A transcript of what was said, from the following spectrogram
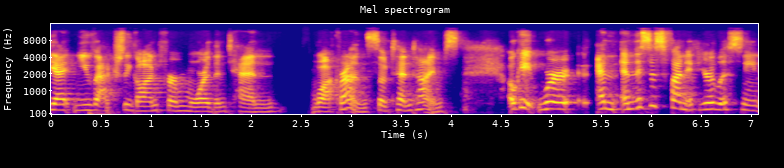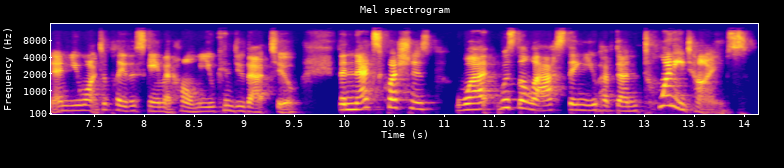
Yet you've actually gone for more than 10 walk runs so 10 times okay we're and and this is fun if you're listening and you want to play this game at home you can do that too the next question is what was the last thing you have done 20 times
